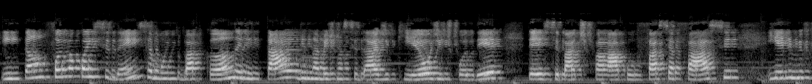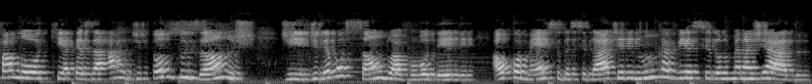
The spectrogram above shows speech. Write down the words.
Então foi uma coincidência muito bacana ele estar tá ali na mesma cidade que eu, a gente poder ter esse bate-papo face a face. E ele me falou que apesar de todos os anos de, de devoção do avô dele ao comércio da cidade, ele nunca havia sido homenageado.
